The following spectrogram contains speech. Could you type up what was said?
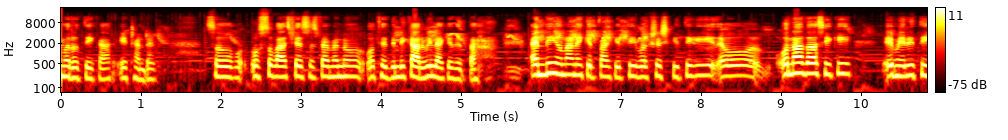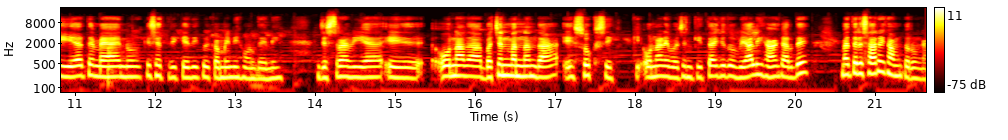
ਮਰੂਤੀ ਕਾਰ 800 ਸੋ ਉਸ ਤੋਂ ਬਾਅਦ ਫਿਰ ਸੱਚਾ ਮੈਨੂੰ ਉੱਥੇ ਦਿੱਲੀ ਘਰ ਵੀ ਲੈ ਕੇ ਦਿੱਤਾ। ਇੰਨੀ ਉਹਨਾਂ ਨੇ ਕਿਰਪਾ ਕੀਤੀ, ਬਖਸ਼ਿਸ਼ ਕੀਤੀ ਕਿ ਉਹ, ਉਹਨਾਂ ਦਾ ਸੀ ਕਿ ਇਹ ਮੇਰੀ ਧੀ ਹੈ ਤੇ ਮੈਂ ਇਹਨੂੰ ਕਿਸੇ ਤਰੀਕੇ ਦੀ ਕੋਈ ਕਮੀ ਨਹੀਂ ਹੋਣ ਦੇਣੀ। ਜਿਸ ਤਰ੍ਹਾਂ ਵੀ ਹੈ, ਇਹ ਉਹਨਾਂ ਦਾ ਬਚਨ ਮੰਨਣ ਦਾ ਇਹ ਸੁੱਖ ਸੀ ਕਿ ਉਹਨਾਂ ਨੇ ਵਚਨ ਕੀਤਾ ਕਿ ਤੂੰ ਵਿਆਹ ਲਈ ਹਾਂ ਕਰ ਦੇ, ਮੈਂ ਤੇਰੇ ਸਾਰੇ ਕੰਮ ਕਰੂੰਗਾ।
